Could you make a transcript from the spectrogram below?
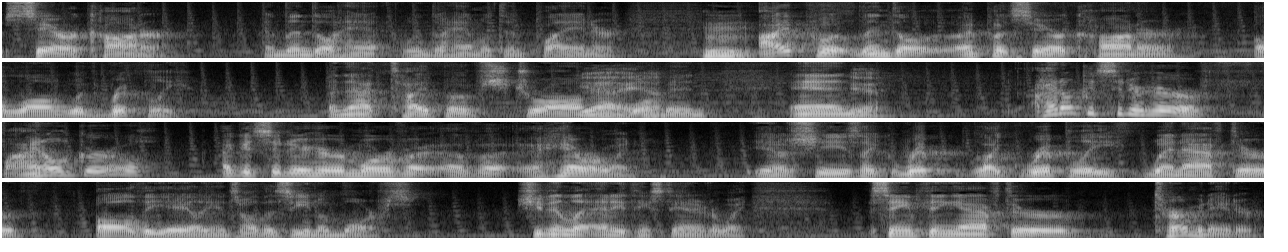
Sarah Connor and Linda ha- Linda Hamilton playing her. Hmm. I put Linda, I put Sarah Connor along with Ripley, and that type of strong Yeah, yeah. woman. And Yeah. I don't consider her a final girl. I consider her more of a, of a, a heroine. You know, she's like Rip, like Ripley went after all the aliens, all the xenomorphs. She didn't let anything stand in her way. Same thing after Terminator.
